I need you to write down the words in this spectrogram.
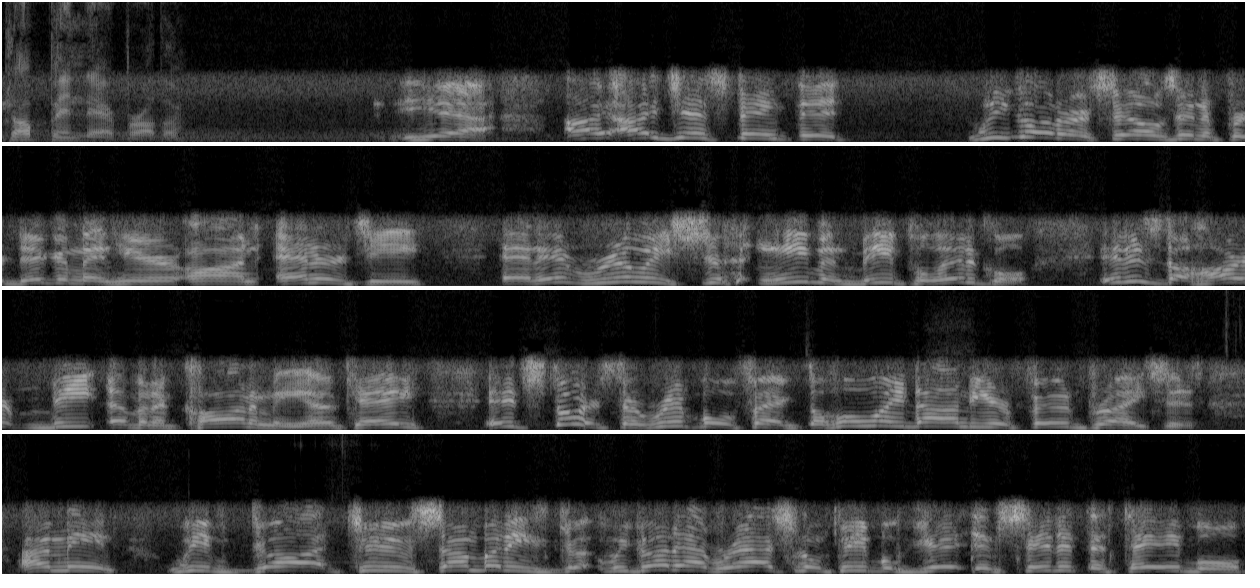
jump in there, brother. Yeah, I, I just think that we got ourselves in a predicament here on energy, and it really shouldn't even be political. It is the heartbeat of an economy, okay? It starts the ripple effect the whole way down to your food prices. I mean, we've got to somebody's got, we got to have rational people get and sit at the table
